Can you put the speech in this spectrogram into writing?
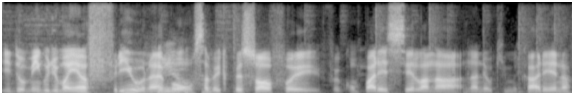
e domingo de manhã frio, né? Frio, bom saber que o pessoal foi, foi comparecer lá na, na Neoquímica Arena.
